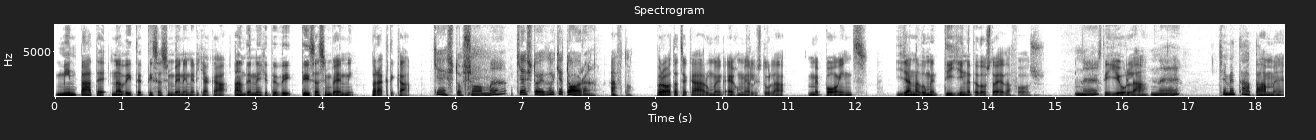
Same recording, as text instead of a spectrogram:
Μην πάτε να δείτε τι σας συμβαίνει ενεργειακά, αν δεν έχετε δει τι σας συμβαίνει πρακτικά. Και στο σώμα και στο εδώ και τώρα. Αυτό. Πρώτα τσεκάρουμε, έχουμε μια λιστούλα με points για να δούμε τι γίνεται εδώ στο έδαφος, Ναι, στη γιούλα ναι. και μετά πάμε.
